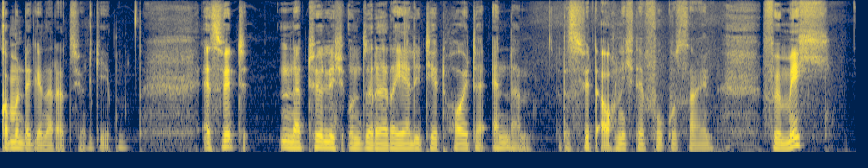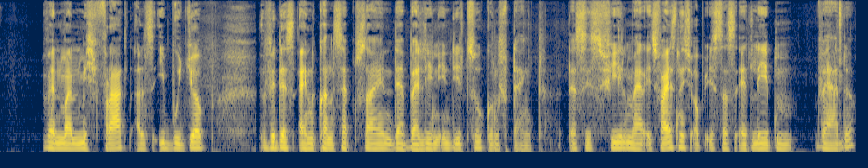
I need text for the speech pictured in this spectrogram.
kommende Generation geben. Es wird natürlich unsere Realität heute ändern. Das wird auch nicht der Fokus sein. Für mich, wenn man mich fragt als Ibu Job, wird es ein Konzept sein, der Berlin in die Zukunft denkt. Das ist viel mehr. Ich weiß nicht, ob ich das erleben werde,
